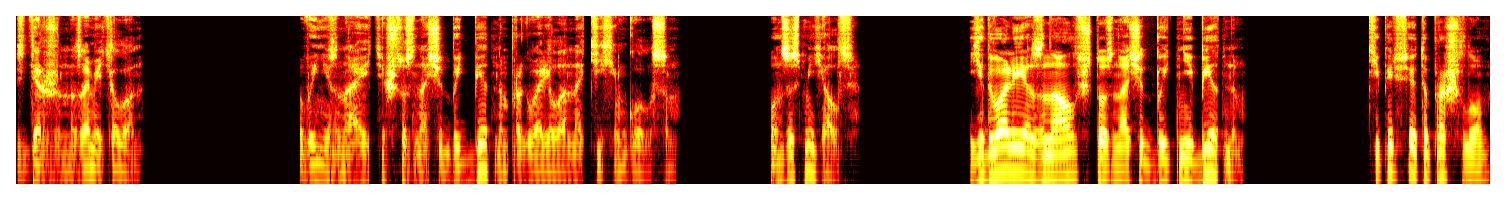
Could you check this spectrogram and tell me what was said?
сдержанно заметил он. Вы не знаете, что значит быть бедным, проговорила она тихим голосом. Он засмеялся. Едва ли я знал, что значит быть не бедным. Теперь все это прошло,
